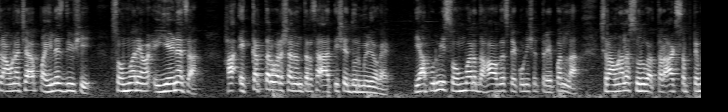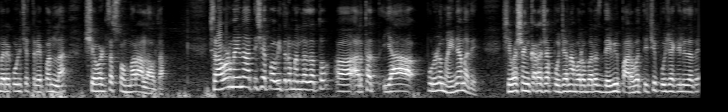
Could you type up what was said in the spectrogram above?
श्रावणाच्या पहिल्याच दिवशी सोमवार येण्याचा हा एकाहत्तर वर्षानंतरचा अतिशय दुर्मिळ योग आहे. यापूर्वी सोमवार दहा ऑगस्ट एकोणीसशे त्रेपन्नला श्रावणाला सुरुवात तर आठ सप्टेंबर एकोणीसशे त्रेपन्नला शेवटचा सोमवार आला होता. श्रावण महिना अतिशय पवित्र मानला जातो. अर्थात या पूर्ण महिन्यामध्ये शिवशंकराच्या पूजनाबरोबरच देवी पार्वतीची पूजा केली जाते.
